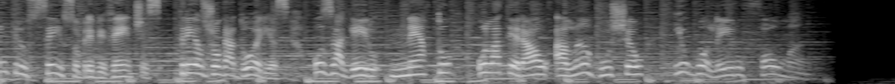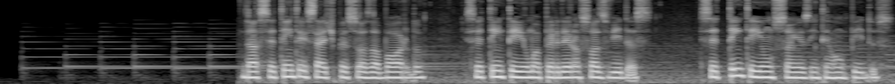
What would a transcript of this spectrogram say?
Entre os seis sobreviventes, três jogadores: o zagueiro Neto, o lateral Alan Ruschel e o goleiro Folman. Das 77 pessoas a bordo, 71 perderam suas vidas, 71 sonhos interrompidos,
